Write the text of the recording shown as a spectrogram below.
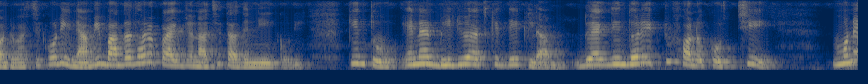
কন্ট্রোভার্সি করি না। আমি বাঁধা ধরা কয়েকজন আছে, তাদের নিয়েই করি। কিন্তু এনার ভিডিও আজকে দেখলাম দু একদিন ধরে একটু ফলো করছি। মনে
